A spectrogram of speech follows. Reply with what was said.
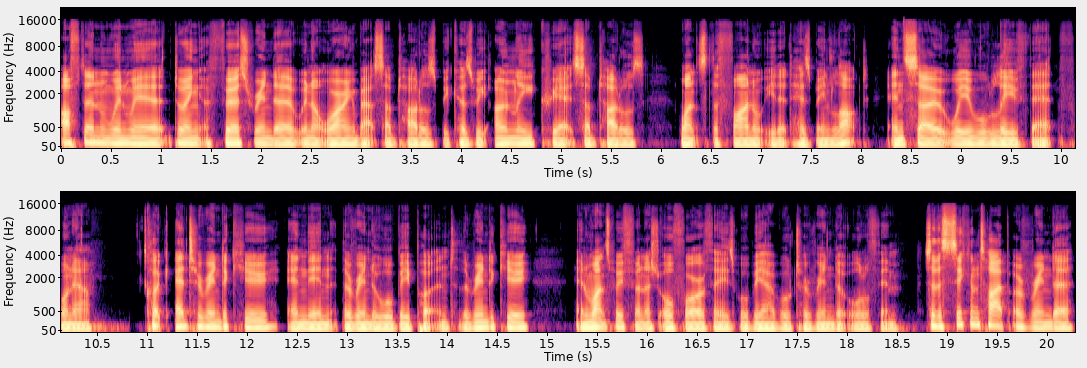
Often when we're doing a first render, we're not worrying about subtitles because we only create subtitles once the final edit has been locked. And so we will leave that for now. Click add to render queue and then the render will be put into the render queue. And once we've finished all four of these, we'll be able to render all of them. So the second type of render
